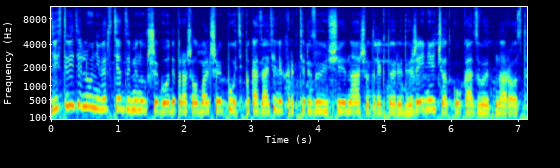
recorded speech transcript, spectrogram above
Действительно, университет за минувшие годы прошел большой путь. Показатели, характеризующие нашу траекторию движения, четко указывают на рост.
